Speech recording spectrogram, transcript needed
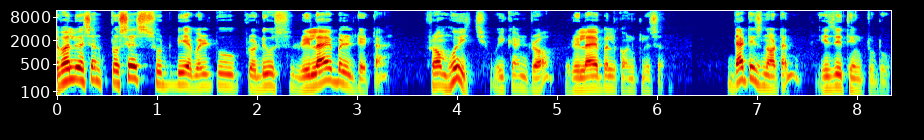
evaluation process should be able to produce reliable data from which we can draw reliable conclusion. That is not an easy thing to do.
